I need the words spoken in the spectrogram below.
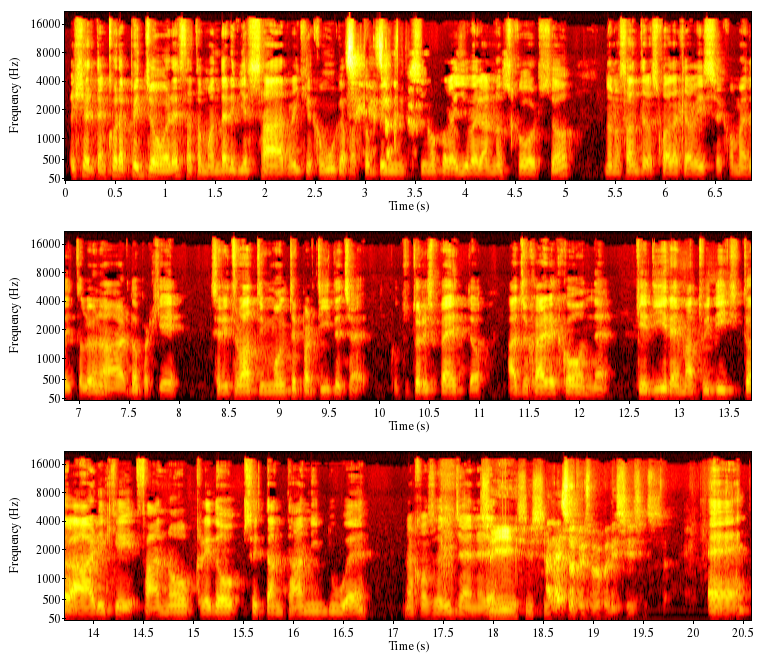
e scelta ancora peggiore è stato mandare via Sarri, che comunque ha fatto sì, esatto. benissimo con la Juve l'anno scorso, nonostante la squadra che avesse, come ha detto Leonardo, perché si è ritrovato in molte partite, cioè, con tutto il rispetto, a giocare con che dire Matuidi titolari che fanno, credo, 70 anni in due, una cosa del genere. Sì, sì, sì. Adesso penso proprio di sì, sì, sì. Eh,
